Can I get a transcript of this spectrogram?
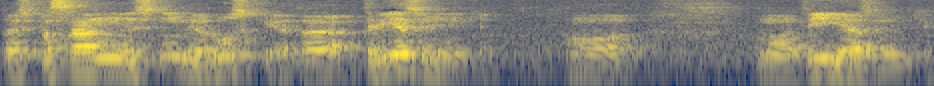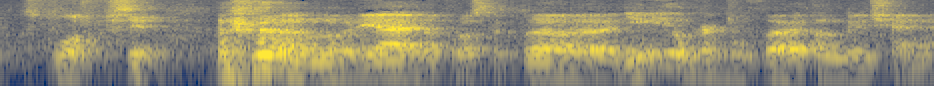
То есть по сравнению с ними русские это трезвенники, вот, ну, вот, и язвенники, сплошь все. ну реально просто, кто не видел, как бухают англичане,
